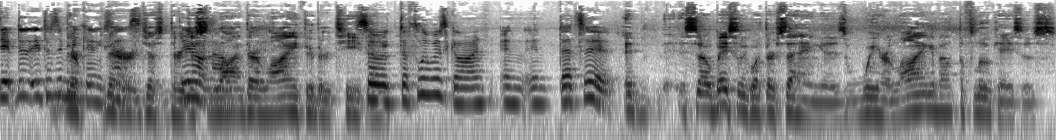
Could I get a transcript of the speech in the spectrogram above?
It, it doesn't They're, make any they're sense. just they're They just lying. They're lying through their teeth. So the flu is gone, and, and that's it. it, so basically, what they're saying is we are lying about the flu cases,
